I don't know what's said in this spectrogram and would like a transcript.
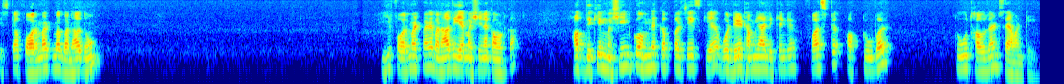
इसका फॉर्मेट मैं बना दूँ। ये फॉर्मेट मैंने बना दिया है मशीन अकाउंट का। अब देखिए मशीन को हमने कब परचेज़ किया है, वो डेट हम यहाँ लिखेंगे फ़र्स्ट अक्टूबर 2017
